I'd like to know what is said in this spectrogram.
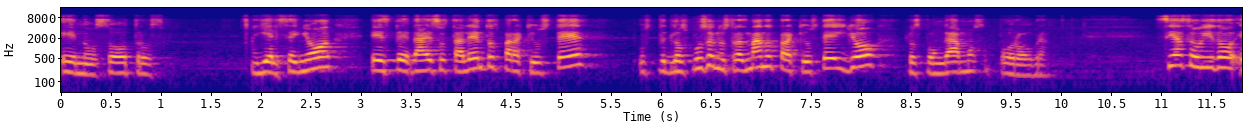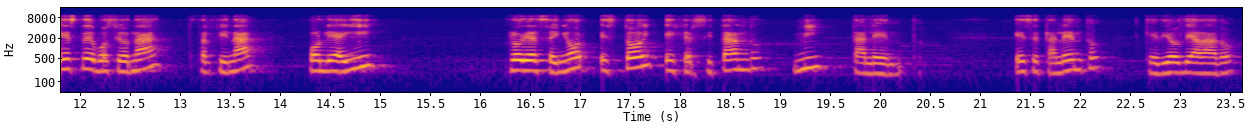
en nosotros. Y el Señor este, da esos talentos para que usted, usted los puso en nuestras manos para que usted y yo los pongamos por obra. Si has oído este devocional hasta el final, ponle ahí, gloria al Señor, estoy ejercitando mi talento. Ese talento que Dios le ha dado,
